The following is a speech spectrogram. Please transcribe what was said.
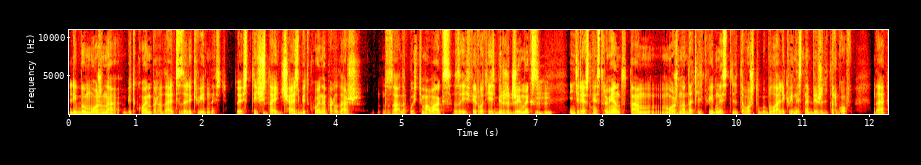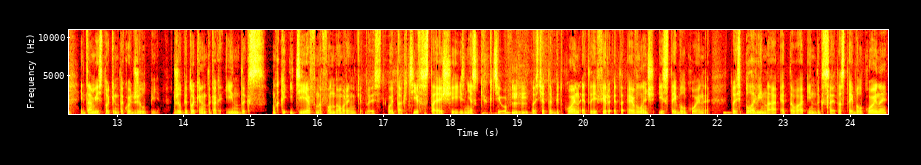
либо можно биткоин продать за ликвидность. То есть, ты, считай, часть биткоина продашь за, допустим, AVAX, за эфир. Вот есть биржа GMX, угу. интересный инструмент, там можно дать ликвидность для того, чтобы была ликвидность на бирже для торгов, да, и там есть токен такой GLP. GLP токен это как индекс, ну, как ETF на фондовом рынке, то есть какой-то актив, состоящий из нескольких активов. Угу. То есть это биткоин, это эфир, это Avalanche и стейблкоины. То есть половина этого индекса это стейблкоины,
